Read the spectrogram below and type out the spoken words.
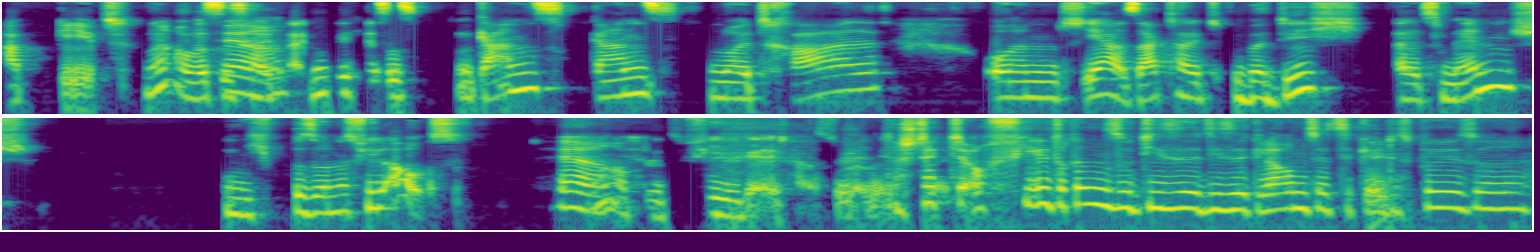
abgeht. Ne? Aber es ist ja. halt eigentlich, es ist ganz, ganz neutral und ja, sagt halt über dich als Mensch, nicht besonders viel aus. Ja. Ne, ob du jetzt viel Geld hast oder nicht. Da steckt ja auch viel drin, so diese, diese Glaubenssätze, Geld ist böse,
